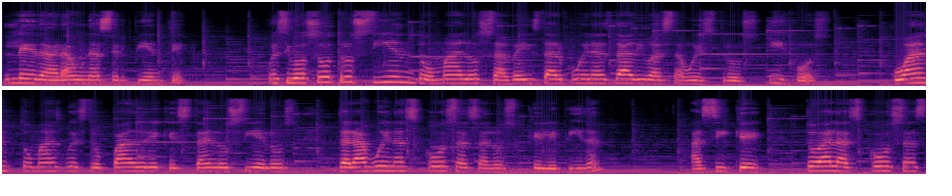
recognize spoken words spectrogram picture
le dará una serpiente? Pues si vosotros siendo malos sabéis dar buenas dádivas a vuestros hijos, cuánto más vuestro Padre que está en los cielos dará buenas cosas a los que le pidan. Así que todas las cosas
